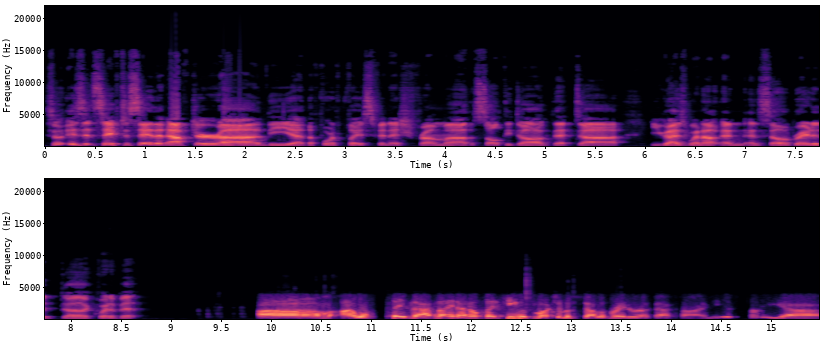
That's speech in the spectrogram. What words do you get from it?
So, is it safe to say that after uh, the uh, the fourth place finish from uh, the Salty Dog, that uh, you guys went out and, and celebrated uh, quite a bit? Um, I won't say that night. I don't think he was much of a celebrator at that time. He was pretty uh,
